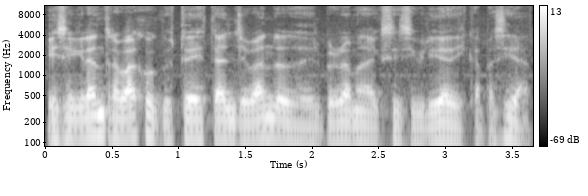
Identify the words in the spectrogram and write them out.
es el gran trabajo que ustedes están llevando desde el programa de accesibilidad y discapacidad.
